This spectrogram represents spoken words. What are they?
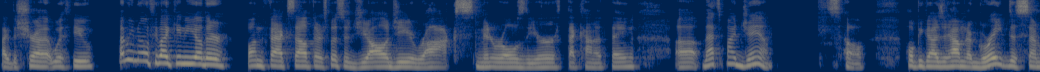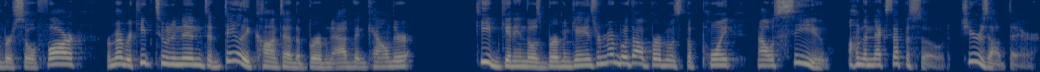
I'd like to share that with you. Let me know if you like any other fun facts out there, especially geology, rocks, minerals, the earth, that kind of thing. Uh, that's my jam. So hope you guys are having a great December so far. Remember, keep tuning in to daily content of the Bourbon Advent Calendar. Keep getting those bourbon gains. Remember, without bourbon, what's the point? And I will see you on the next episode. Cheers out there.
